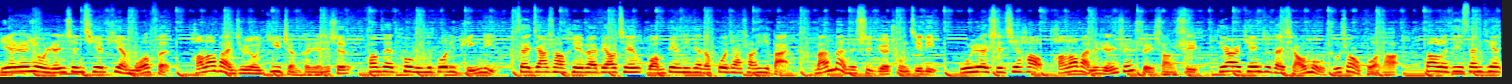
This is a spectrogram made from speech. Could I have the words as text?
别人用人参切片磨粉，唐老板就用一整个人参放在透明的玻璃瓶里，再加上黑白标签，往便利店的货架上一摆，满满的视觉冲击力。五月十七号，唐老板的人参水上市，第二天就在小某书上火了。到了第三天，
